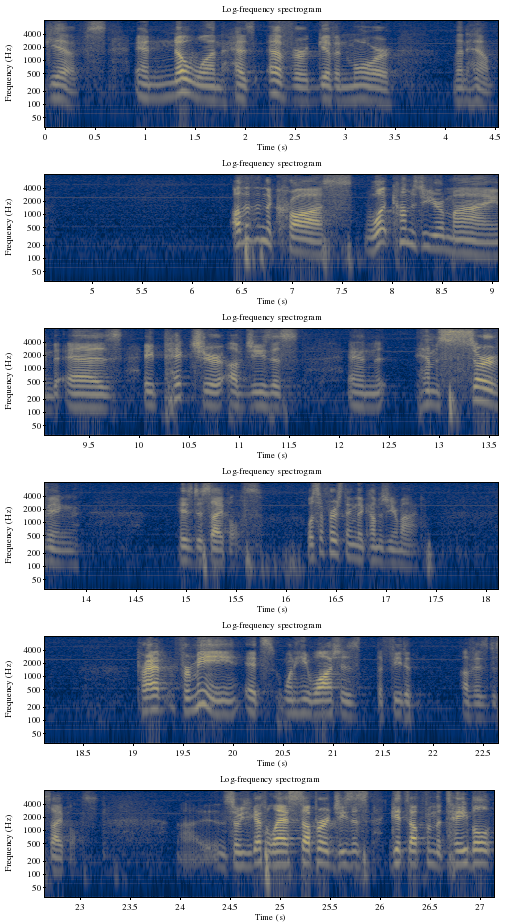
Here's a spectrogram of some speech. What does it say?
gives. And no one has ever given more than him. Other than the cross, what comes to your mind as a picture of Jesus and him serving his disciples? What's the first thing that comes to your mind? Perhaps for me, it's when he washes the feet of, of his disciples. Uh, and so you got the Last Supper. Jesus gets up from the table.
